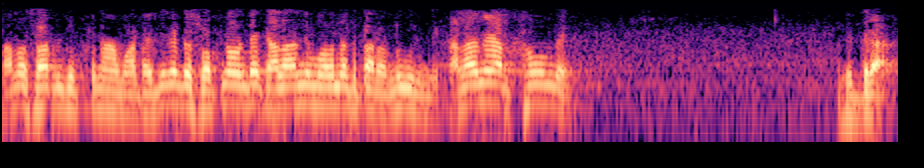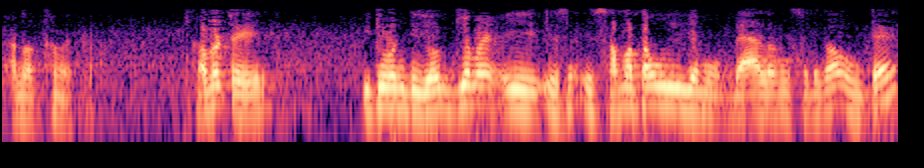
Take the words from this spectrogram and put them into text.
చాలాసార్లు చెప్తున్నా మాట. ఎందుకంటే స్వప్నం అంటే కళాన్ని మొదలెడతారు అందుగురించి. కళ అనే అర్థం ఉంది. నిద్ర అని అర్థం ఇక్కడ. కాబట్టి ఇటువంటి యోగ్యమైన ఈ సమతౌల్యము బ్యాలెన్స్డ్గా ఉంటే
